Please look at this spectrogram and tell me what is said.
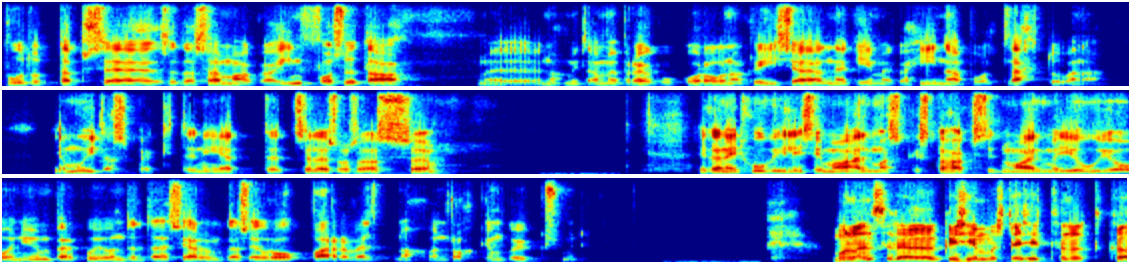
puudutab see sedasama ka infosõda, noh, mida me praegu koroonakriisi ajal nägime ka Hiina poolt lähtuvana ja muid aspekte, nii et, et selles osas ega neid huvilisi maailmas, kes tahaksid maailma jõujooni ümber kujundada, sealhulgas Euroopa arvelt, noh, on rohkem kui üks muidugi ma olen seda küsimust esitanud ka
